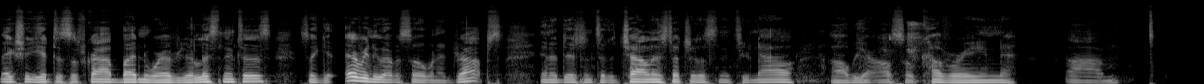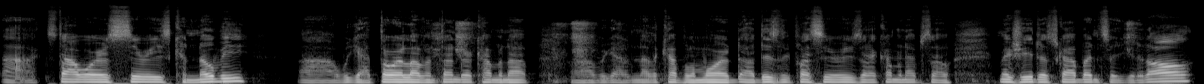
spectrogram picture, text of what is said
Make sure you hit the subscribe button wherever you're listening to us so you get every new episode when it drops. In addition to the challenge that you're listening to now, uh, we are also covering um, uh, Star Wars series Kenobi. Uh, we got Thor: Love and Thunder coming up. Uh, we got another couple of more uh, Disney Plus series that are coming up. So make sure you hit the subscribe button so you get it all.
